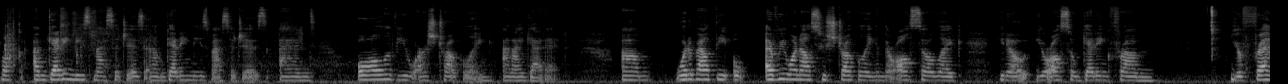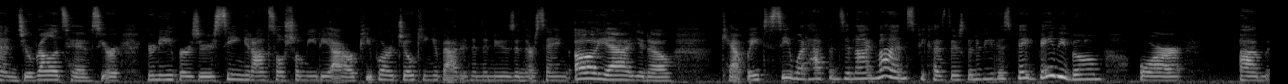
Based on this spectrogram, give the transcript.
look, I'm getting these messages and I'm getting these messages and all of you are struggling and I get it. Um, what about the oh, everyone else who's struggling and they're also like, you know, you're also getting from your friends, your relatives, your your neighbors, or you're seeing it on social media, or people are joking about it in the news and they're saying, "Oh yeah, you know, can't wait to see what happens in nine months because there's going to be this big baby boom," or um,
